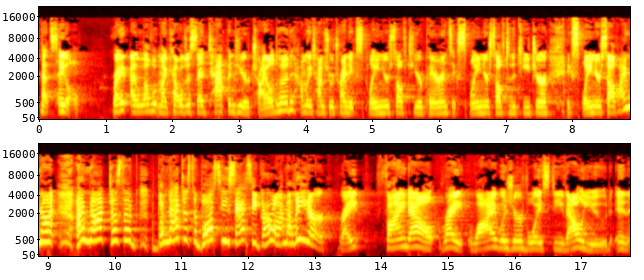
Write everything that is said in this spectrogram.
that sale, right? I love what Michael just said. Tap into your childhood. How many times you were trying to explain yourself to your parents, explain yourself to the teacher, explain yourself. I'm not, I'm not just a, I'm not just a bossy, sassy girl. I'm a leader, right? find out right why was your voice devalued in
